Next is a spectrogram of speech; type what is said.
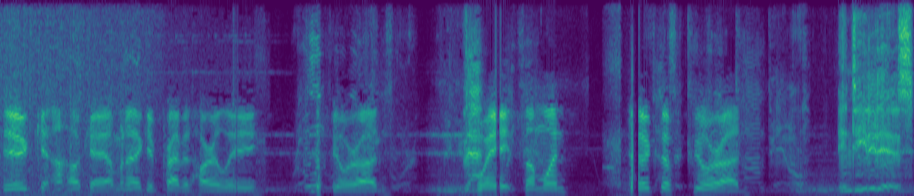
Dude, can, uh, okay, I'm gonna give Private Harley the fuel rod. Wait, someone took the fuel rod. Indeed it is.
